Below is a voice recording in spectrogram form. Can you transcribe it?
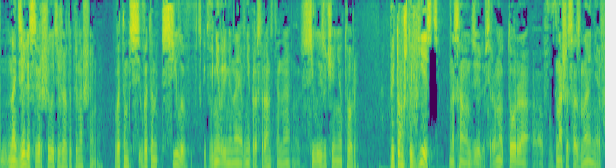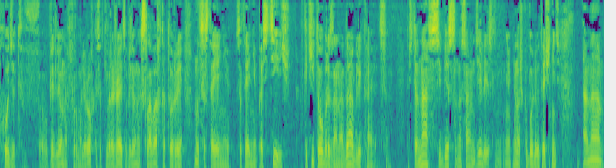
на деле совершил эти жертвоприношения. В этом, в этом сила, так сказать, вневременная, внепространственная сила изучения Торы. При том, что есть на самом деле все равно Тора э, в наше сознание входит в определенных формулировках, все-таки выражается в определенных словах, которые мы в состоянии, в состоянии постичь, в какие-то образы она, да, облекается. То есть она в себе, на самом деле, если немножко более уточнить, она,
